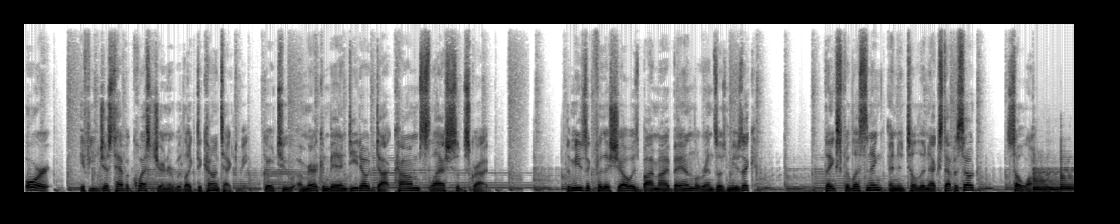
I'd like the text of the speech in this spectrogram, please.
Or if you just have a question or would like to contact me, go to americanbandito.com slash subscribe. The music for this show is by my band, Lorenzo's Music. Thanks for listening, and until the next episode, so long.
